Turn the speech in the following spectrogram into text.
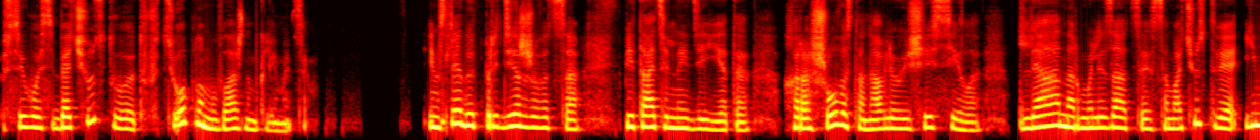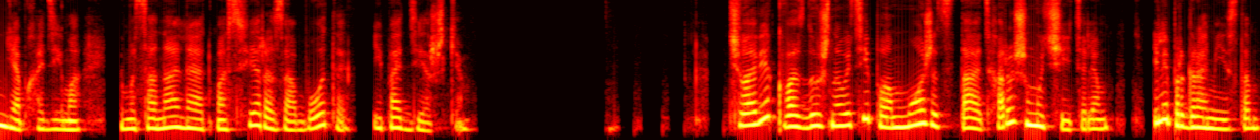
всего себя чувствуют в теплом и влажном климате. Им следует придерживаться питательной диеты, хорошо восстанавливающей силы. Для нормализации самочувствия им необходима эмоциональная атмосфера заботы и поддержки. Человек воздушного типа может стать хорошим учителем или программистом,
